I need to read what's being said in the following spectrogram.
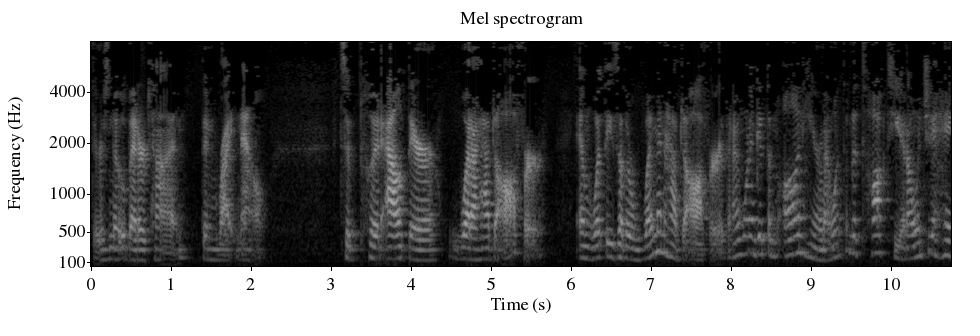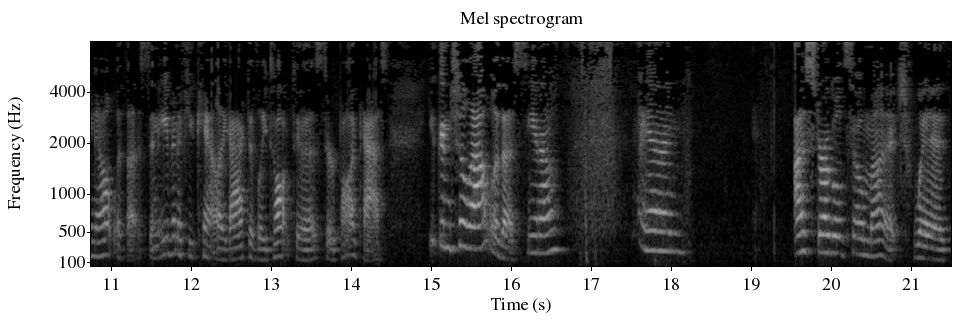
There's no better time than right now to put out there what I have to offer and what these other women have to offer that I want to get them on here and I want them to talk to you and I want you to hang out with us. And even if you can't like actively talk to us through podcast, you can chill out with us, you know? And I struggled so much with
